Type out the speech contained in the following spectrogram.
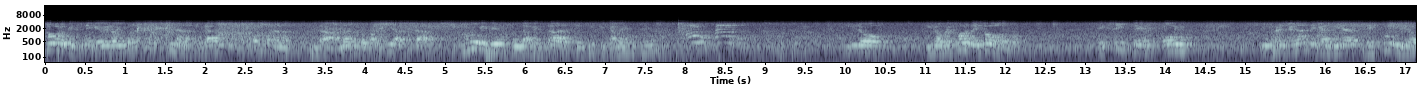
todo lo que tiene que ver hoy con la medicina natural o con la, la naturopatía está muy bien fundamentada científicamente. Y lo, y lo mejor de todo, existen hoy impresionante cantidad de estudios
